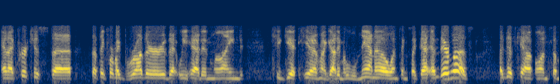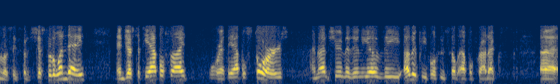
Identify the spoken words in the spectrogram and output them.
and I purchased uh, something for my brother that we had in mind to get him. I got him a little nano and things like that, and there was a discount on some of those things, but it's just for the one day, and just at the Apple site or at the Apple stores. I'm not sure that any of the other people who sell Apple products, uh,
